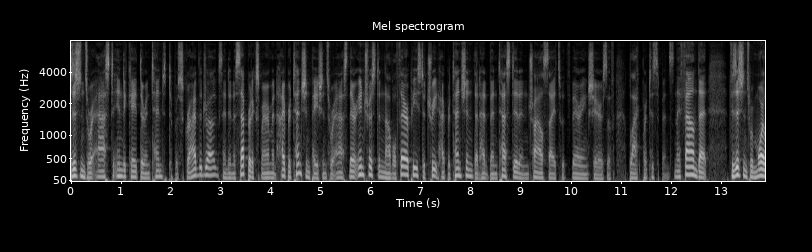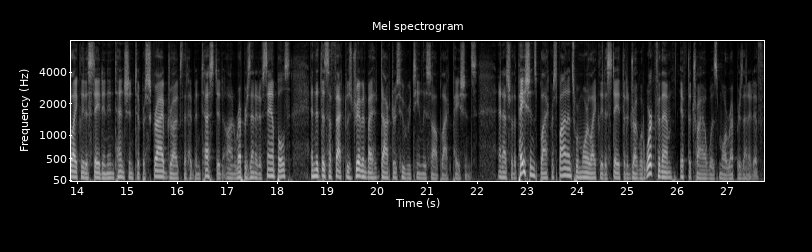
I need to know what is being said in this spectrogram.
Physicians were asked to indicate their intent to prescribe the drugs, and in a separate experiment, hypertension patients were asked their interest in novel therapies to treat hypertension that had been tested in trial sites with varying shares of black participants. And they found that physicians were more likely to state an intention to prescribe drugs that had been tested on representative samples, and that this effect was driven by doctors who routinely saw black patients. And as for the patients, black respondents were more likely to state that a drug would work for them if the trial was more representative.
